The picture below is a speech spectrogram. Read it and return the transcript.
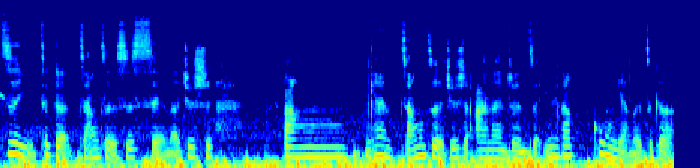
至于这个长者是谁呢？就是帮你看长者就是阿难尊者，因为他供养了这个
